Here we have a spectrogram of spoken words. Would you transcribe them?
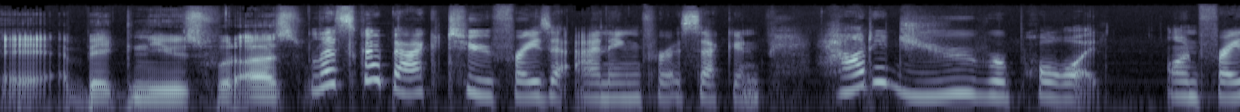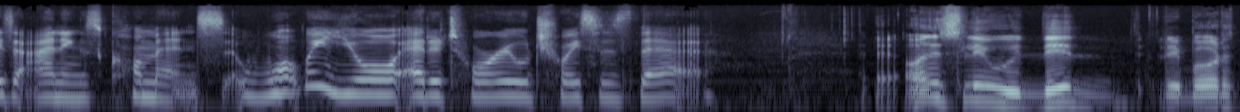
a, a big news for us. Let's go back to Fraser Anning for a second. How did you report on Fraser Anning's comments? What were your editorial choices there? Honestly, we did report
